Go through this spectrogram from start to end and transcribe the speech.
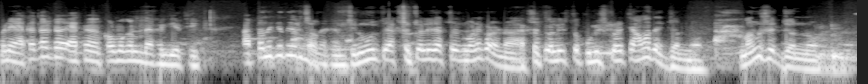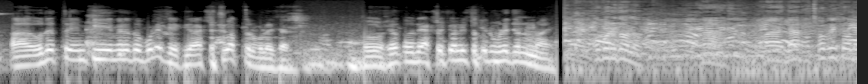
মানে একাকারটা এক কর্মকাণ্ড দেখা গিয়েছে। আপনাদের ক্ষেত্রে দেখেন তৃণমূল তো একশো চল্লিশ একশো মনে করে না একশো চল্লিশ তো পুলিশ করেছে আমাদের জন্য মানুষের জন্য। ওদের তো এমপি এমএলএ তো বলেছে কি একশো চুয়াত্তর বলেছে আর কি। তো সে তো একশো চল্লিশ তো তৃণমূলের জন্য নয়। উপরে তোলো। হ্যাঁ হ্যাঁ, ছবি তোলো।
